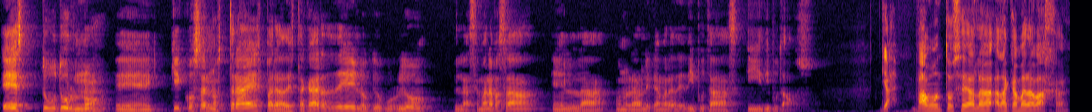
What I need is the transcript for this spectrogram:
es tu turno. Eh, ¿Qué cosas nos traes para destacar de lo que ocurrió la semana pasada en la Honorable Cámara de Diputadas y Diputados? Ya, vamos entonces a la, Cámara Baja.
